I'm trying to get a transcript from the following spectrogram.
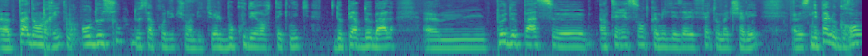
Euh, pas dans le rythme, en dessous de sa production habituelle. Beaucoup d'erreurs techniques, de pertes de balles, euh, peu de passes intéressantes comme il les avait faites au match aller. ce n'est pas le grand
